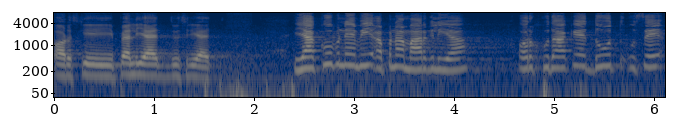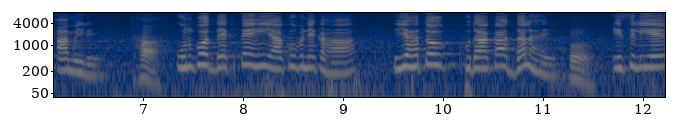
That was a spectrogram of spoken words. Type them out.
और उसकी पहली आयत दूसरी आयत। याकूब ने भी अपना मार्ग लिया और खुदा के दूत उसे आ मिले। हाँ। उनको देखते ही याकूब ने कहा यह तो खुदा का दल है। हम्म। इसलिए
